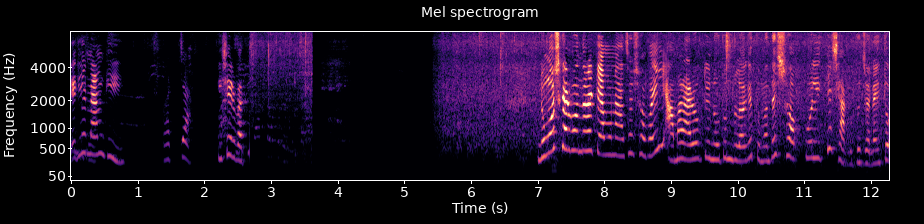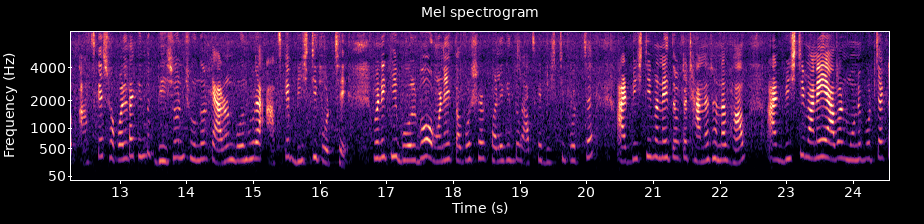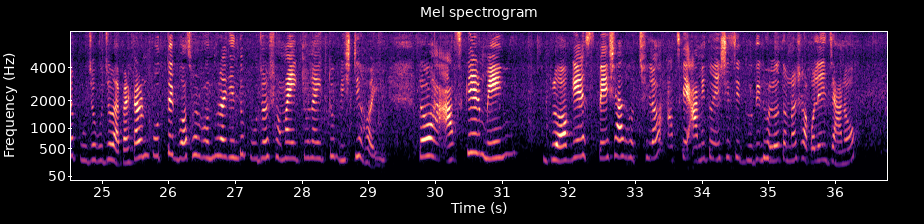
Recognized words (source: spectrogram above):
এগুলোর নাম কি? বাচ্চা। কিসের বাচ্চা? নমস্কার বন্ধুরা, কেমন আছো সবাই? আমার আরও একটি নতুন ব্লগে তোমাদের সকলকে স্বাগত জানাই। তো আজকে সকালটা কিন্তু ভীষণ সুন্দর, কারণ বন্ধুরা, আজকে বৃষ্টি পড়ছে। মানে কি বলব, অনেক তপস্যার ফলে কিন্তু আজকে বৃষ্টি পড়ছে। আর বৃষ্টি মানেই তো একটা ঠান্ডা ঠান্ডা ভাব। আর বৃষ্টি মানেই আবার মনে পড়ছে একটা পুজো পুজো ব্যাপার। কারণ প্রত্যেক বছর বন্ধুরা কিন্তু পুজোর সময় একটু না একটু বৃষ্টি হয়নি তো আজকের মেইন ব্লগের স্পেশাল হচ্ছিল, আজকে আমি তো এসেছি দুদিন হলো, তোমরা সকলেই জানো।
